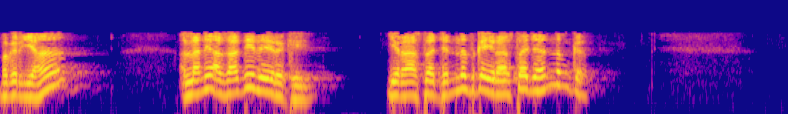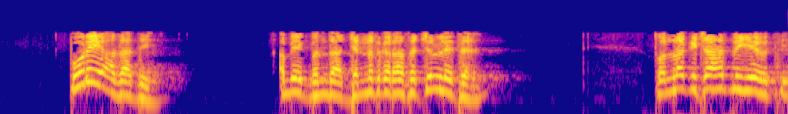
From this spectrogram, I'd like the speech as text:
مگر یہاں اللہ نے آزادی دے رکھی۔ یہ راستہ جنت کا، یہ راستہ جہنم کا۔ پوری آزادی۔ اب ایک بندہ جنت کا راستہ چن لیتا ہے۔ تو اللہ کی چاہت بھی یہ ہوتی۔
